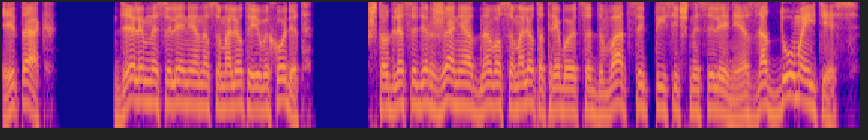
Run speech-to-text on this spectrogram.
Итак, делим население на самолеты и выходит, что для содержания одного самолета требуется 20 тысяч населения. Задумайтесь!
